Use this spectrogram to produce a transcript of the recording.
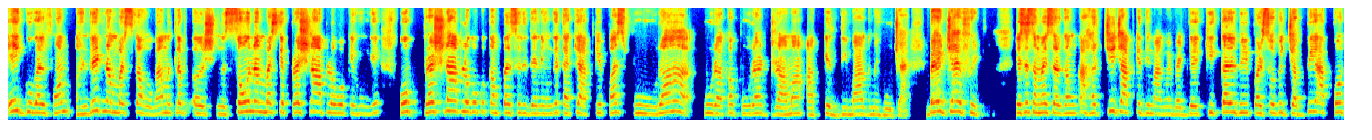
एक गूगल फॉर्म हंड्रेड नंबर्स का होगा। मतलब सौ नंबर्स के प्रश्न आप लोगों के होंगे। वो प्रश्न आप लोगों को कंपलसरी देने होंगे ताकि आपके पास पूरा पूरा का पूरा ड्रामा आपके दिमाग में हो जाए। बैठ जाए फिट जैसे समय सरगम का हर चीज़ आपके दिमाग में बैठ गई कि कल भी, परसों भी, जब भी आपको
